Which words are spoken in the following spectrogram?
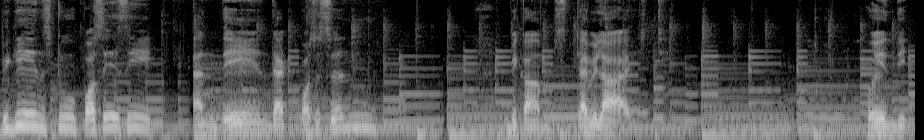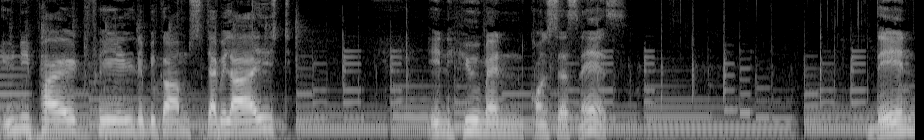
begins to possess it, and then that possession becomes stabilized. When the unified field becomes stabilized in human consciousness, then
